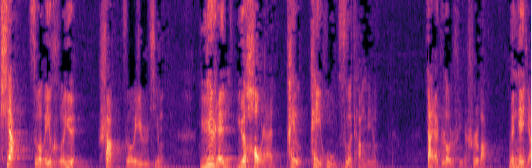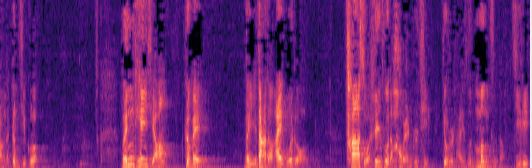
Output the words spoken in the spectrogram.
下则为和月，上则为日星。愚人曰浩然，佩佩乎色昌明。”大家知道是谁的诗吧？文天祥的《正气歌》。文天祥这位伟大的爱国者，他所伸说的浩然之气，就是来自孟子的激励。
